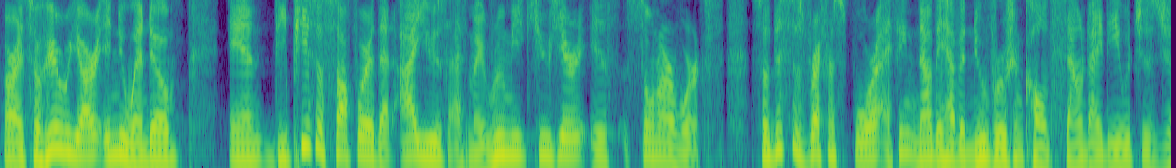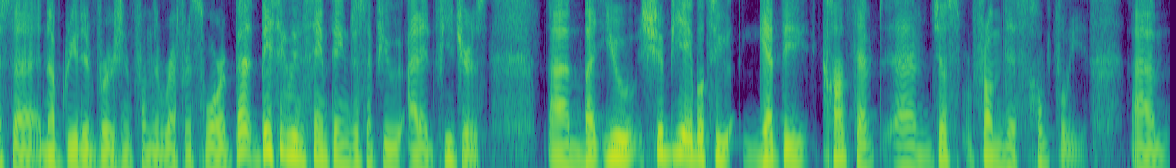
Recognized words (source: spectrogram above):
All right, so here we are in Nuendo, and the piece of software that I use as my room EQ here is SonarWorks. So this is reference 4. I think now they have a new version called Sound ID, which is just a, an upgraded version from the reference 4, but basically the same thing, just a few added features. Um, but you should be able to get the concept um, just from this, hopefully, um,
